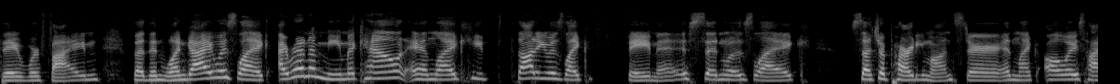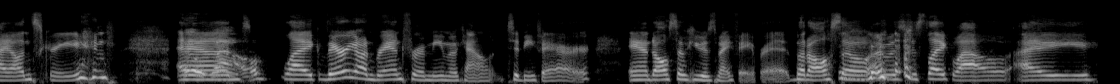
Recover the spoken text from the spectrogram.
they were fine. But then one guy was like, I ran a meme account and like he thought he was like famous and was like such a party monster and like always high on screen. Oh, and oh wow. like very on brand for a meme account, to be fair. And also he was my favorite. But also I was just like, wow, I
